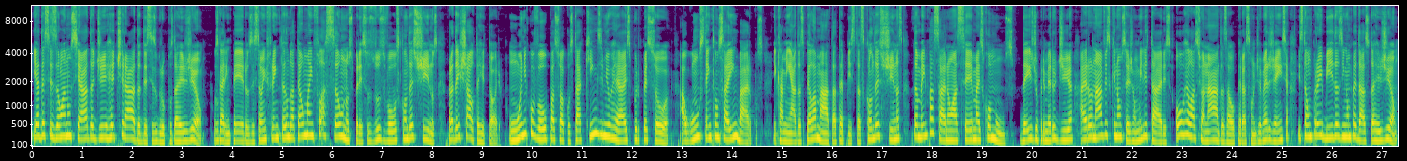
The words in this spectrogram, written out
e a decisão anunciada de retirada desses grupos da região. Os garimpeiros estão enfrentando até uma inflação nos preços dos voos clandestinos para deixar o território. Um único voo passou a custar 15 mil reais por pessoa. Alguns tentam sair em barcos, e caminhadas pela mata até pistas clandestinas também passaram a ser mais comuns. Desde o primeiro dia, aeronaves que não sejam militares ou relacionadas à operação de emergência estão proibidas em um pedaço da região.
